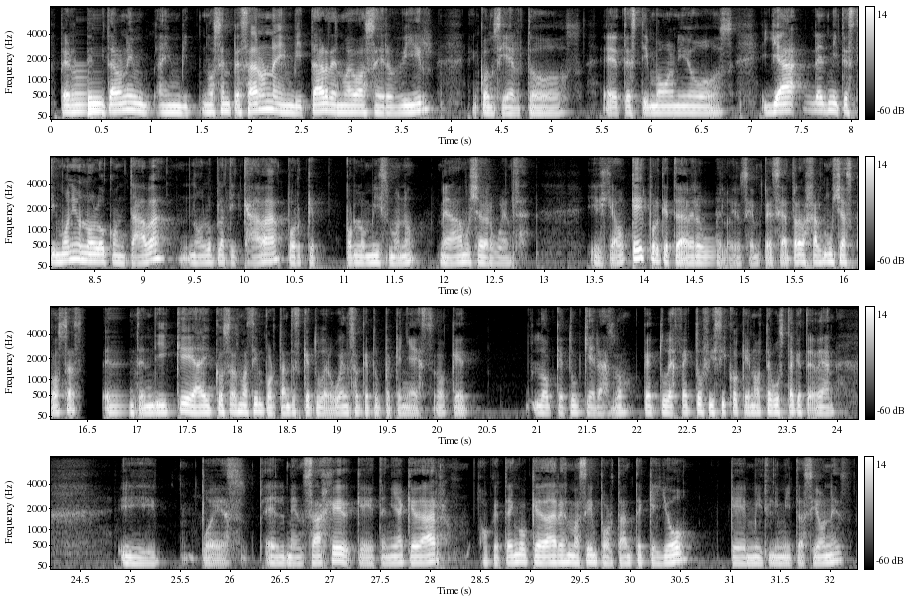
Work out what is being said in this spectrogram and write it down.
Pero nos, empezaron a invitar de nuevo a servir en conciertos, eh, testimonios. Ya mi testimonio no lo contaba, no lo platicaba porque por lo mismo, ¿no? Me daba mucha vergüenza. Y dije, ok, ¿por qué te da vergüenza? empecé a trabajar muchas cosas. Entendí que hay cosas más importantes que tu vergüenza, que tu pequeñez, o que lo que tú quieras, ¿no? Que tu defecto físico que no te gusta que te vean. Y pues el mensaje que tenía que dar o que tengo que dar es más importante que yo, que mis limitaciones.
